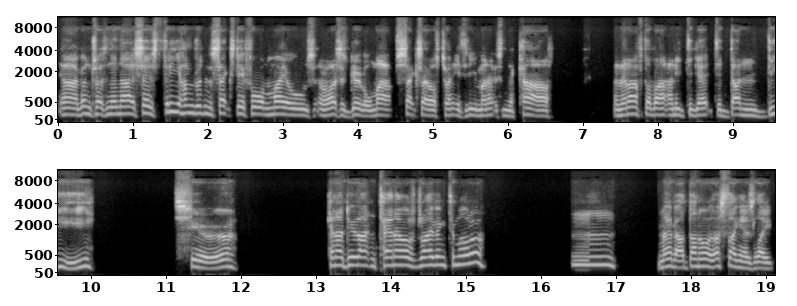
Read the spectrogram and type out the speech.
Yeah, I'm interested in that. It says 364 miles. Oh, this is Google Maps. Six hours 23 minutes in the car, and then after that, I need to get to Dundee. So, can I do that in 10 hours driving tomorrow? Hmm, maybe I don't know. This thing is like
